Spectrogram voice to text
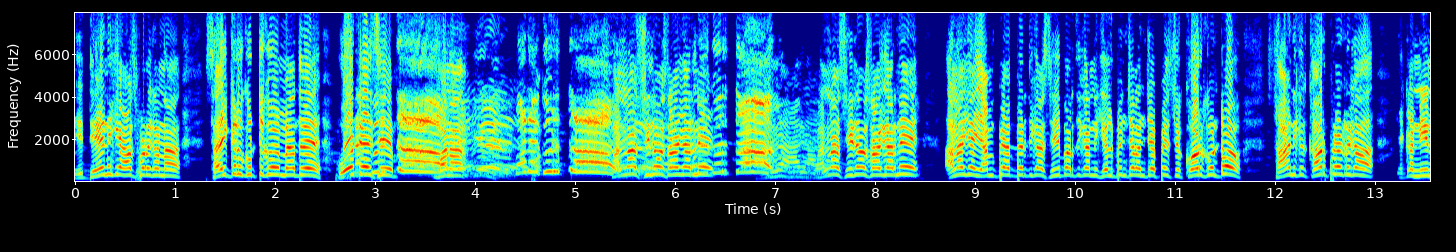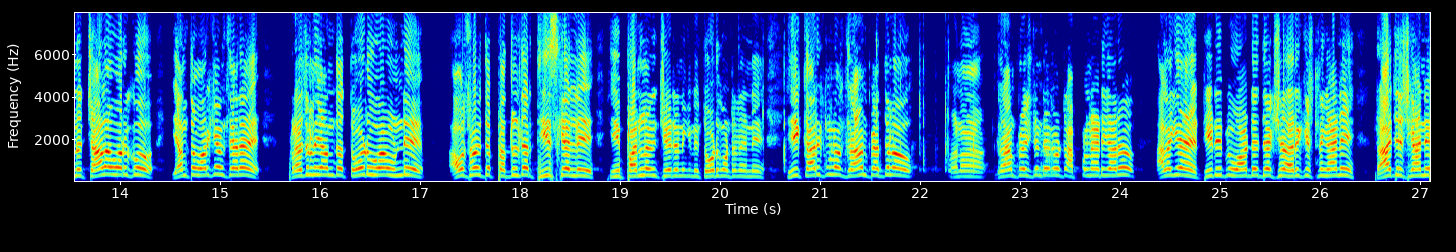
దేనికి ఆశపడకన్నా సైకిల్ గుర్తుకు మీద ఓటేసి మన పల్లా శ్రీనివాసరావు గారిని పల్లా శ్రీనివాసరావు గారిని అలాగే ఎంపీ అభ్యర్థిగా శ్రీభర్తి గారిని గెలిపించాలని చెప్పేసి కోరుకుంటూ స్థానిక కార్పొరేటర్గా ఇక నేను చాలా వరకు ఎంతవరకైనా సరే ప్రజలు ఎంత తోడుగా ఉండి అవసరమైతే పెద్దల దగ్గర తీసుకెళ్ళి ఈ పనులను చేయడానికి నేను తోడుకుంటానని ఈ కార్యక్రమంలో గ్రామ పెద్దలు మన గ్రామ ప్రెసిడెంట్ అయినటువంటి అప్పలనాయుడు గారు అలాగే టీడీపీ వార్డు అధ్యక్షుడు హరికృష్ణ కానీ రాజేష్ కానీ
